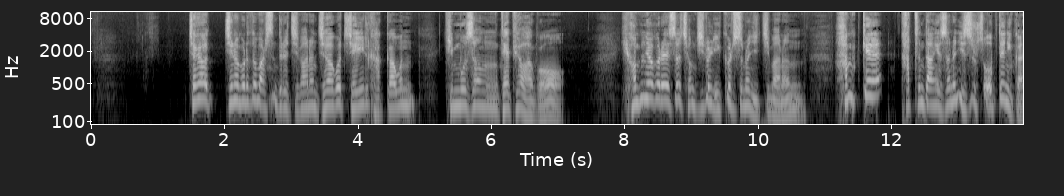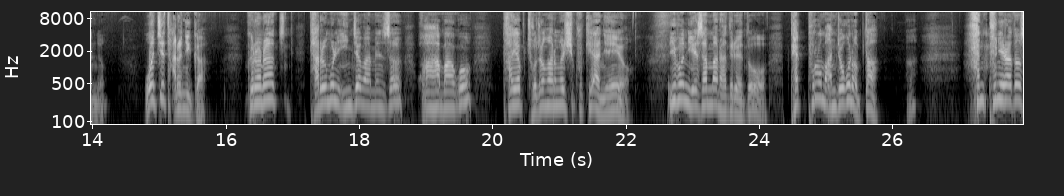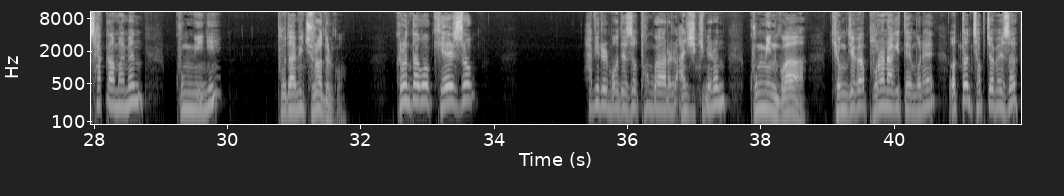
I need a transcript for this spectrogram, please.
제가 지난번에도 말씀드렸지만은 저하고 제일 가까운 김무성 대표하고 협력을 해서 정치를 이끌 수는 있지만은 함께 같은 당에서는 있을 수 없다니까요. 원체 다르니까. 그러나 다름을 인정하면서 화합하고 타협 조정하는 것이 국회 아니에요. 이번 예산만 하더라도 100% 만족은 없다. 어? 한 푼이라도 삭감하면 국민이 부담이 줄어들고 그런다고 계속 합의를 못해서 통과를 안 시키면은 국민과 경제가 불안하기 때문에 어떤 접점에서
